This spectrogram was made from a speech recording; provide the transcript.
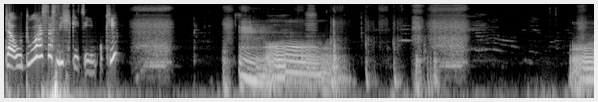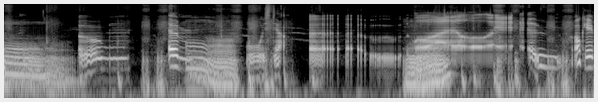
Da, du hast das nicht gesehen, okay? Oh. Ähm, ähm, wo ist der? Äh, äh, okay.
